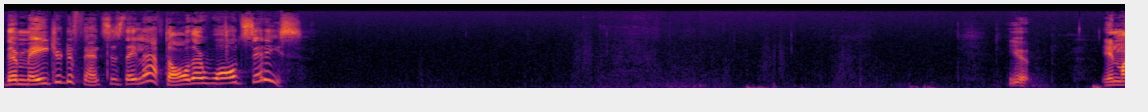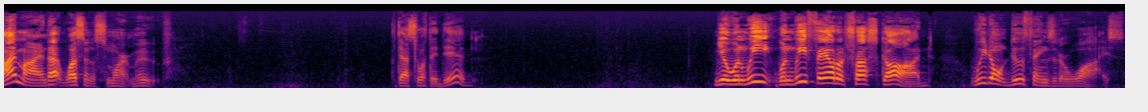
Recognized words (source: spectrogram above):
Their major defenses, they left, all their walled cities. You, in my mind, that wasn't a smart move. But that's what they did. You know, when we, when we fail to trust God, we don't do things that are wise.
